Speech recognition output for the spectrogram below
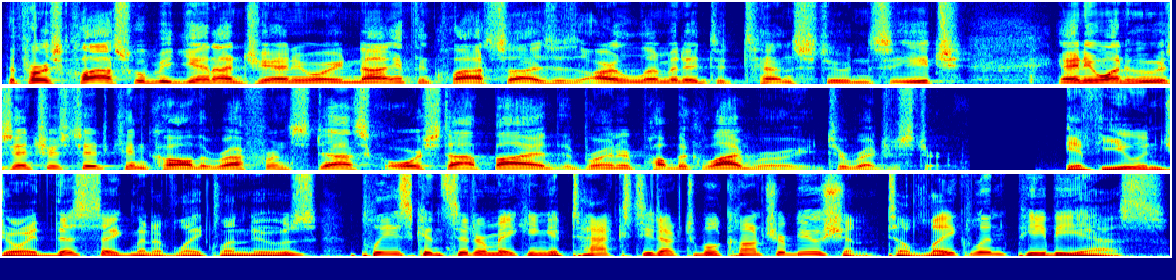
The first class will begin on January 9th and class sizes are limited to 10 students each. Anyone who is interested can call the reference desk or stop by the Brainerd Public Library to register. If you enjoyed this segment of Lakeland News, please consider making a tax-deductible contribution to Lakeland PBS.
